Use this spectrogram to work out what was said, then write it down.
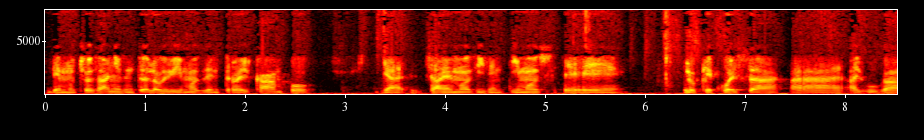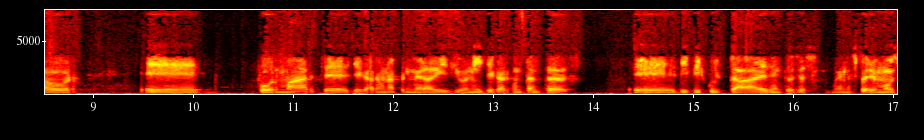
de muchos años, entonces lo vivimos dentro del campo. Ya sabemos y sentimos eh, lo que cuesta al jugador eh, formarse, llegar a una primera división y llegar con tantas eh, dificultades. Entonces, bueno, esperemos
